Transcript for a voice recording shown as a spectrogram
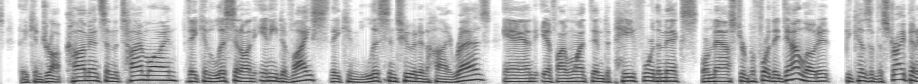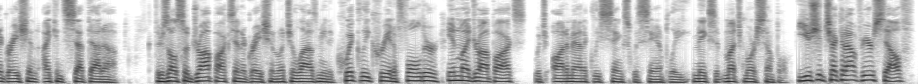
They can drop comments in the timeline. They can listen on any device. They can listen to it in high res. And if I want them to pay for the mix or master before they download it, because of the Stripe integration, I can set that up. There's also Dropbox integration, which allows me to quickly create a folder in my Dropbox, which automatically syncs with Samply, makes it much more simple. You should check it out for yourself,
